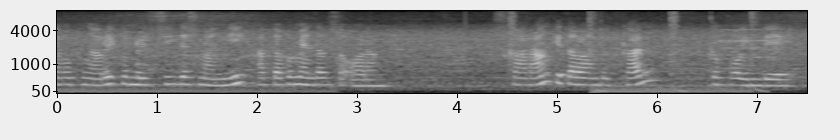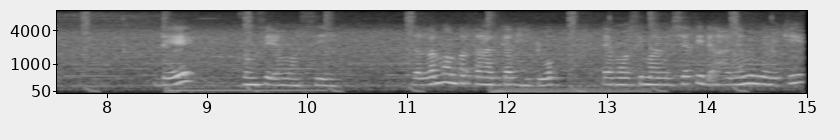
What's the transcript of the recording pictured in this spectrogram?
yang mempengaruhi kondisi jasmani atau mental seorang. Sekarang kita lanjutkan ke poin D. D. Fungsi emosi. Dalam mempertahankan hidup, emosi manusia tidak hanya memiliki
